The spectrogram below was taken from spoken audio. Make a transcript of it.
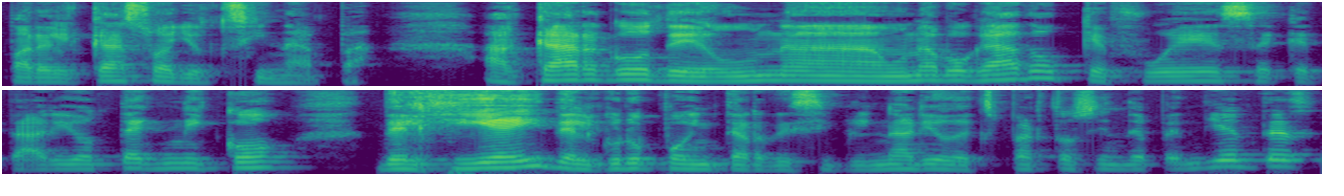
para el caso Ayotzinapa, a cargo de una, un abogado que fue secretario técnico del GIEI, del Grupo Interdisciplinario de Expertos Independientes,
